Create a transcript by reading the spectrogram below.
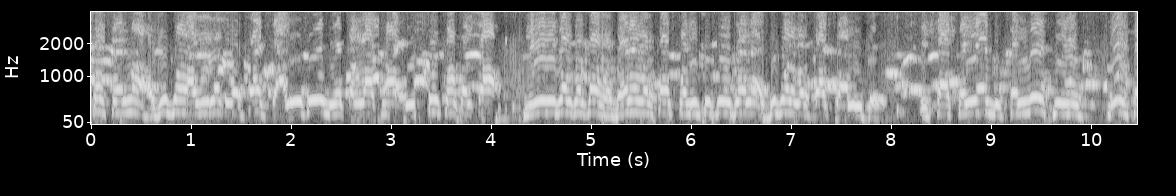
શહેરમાં હજુ પણ અવિરત વરસાદ ચાલુ છે. બે કલાકમાં એકસો છ કરતા મિલીમીટર કરતા વધારે વરસાદ પડી ચુક્યો છે અને હજુ પણ વરસાદ ચાલુ છે. વિસ્તાર સૈયદ સંદેશ બોરસદ.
